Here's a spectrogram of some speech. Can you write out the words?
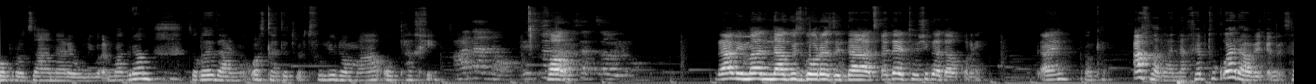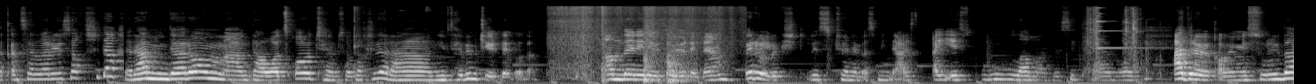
მომბრო რომ ძალიან არეული ვარ, მაგრამ ზოგადად არ მეყვარს გადატვირთული რომაა ოთახი. ანანო, ეს საწავიო. რავი, მან ნაგვის გორაზე დააწყე და ერთოში გადავყრი. კაი, ოკეი. ახლა განახებთ უკვე რა ვიყიდე საკანცელერიო სახლში და რა მინდა რომ დავაწყო ჩემს ოთახში და რა ნივთები მჭირდებოდა. ამდენი ნივთი ვიყიდე. პირველ რიგში ის ჩვენებას მინდა არის აი ეს ულამაზესი თვალი. ადრე ვიყავი მისული და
